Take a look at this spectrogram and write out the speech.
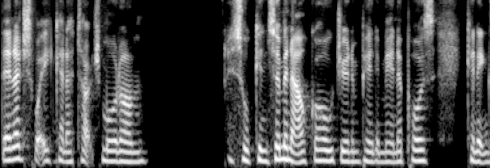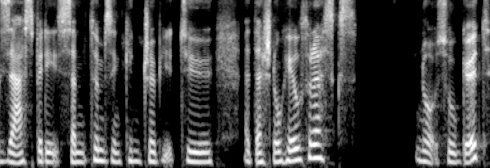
Then I just want to kind of touch more on so, consuming alcohol during perimenopause can exacerbate symptoms and contribute to additional health risks. Not so good.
